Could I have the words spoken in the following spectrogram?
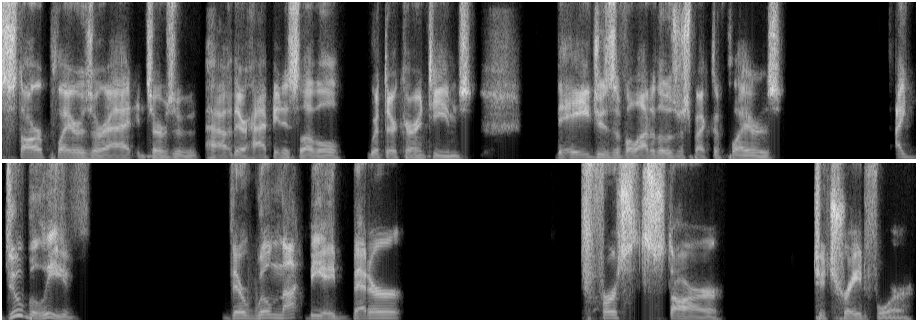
star players are at in terms of how their happiness level with their current teams, the ages of a lot of those respective players, I do believe there will not be a better first star to trade for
